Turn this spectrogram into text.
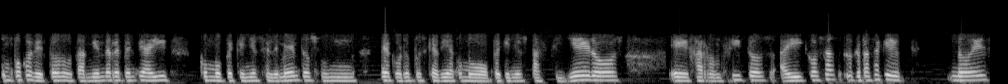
un poco de todo. También de repente hay como pequeños elementos, un, me acuerdo pues que había como pequeños pastilleros, eh, jarroncitos, hay cosas. Lo que pasa que no es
